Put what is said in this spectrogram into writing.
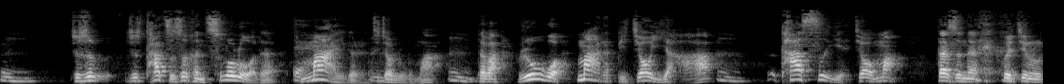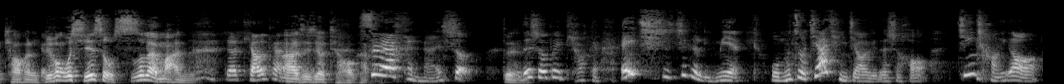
嗯，就是就是他只是很赤裸裸的对骂一个人，这叫辱骂，嗯对吧？如果骂的比较雅，嗯，他是也叫骂，但是呢 会进入调侃的。比方我写首诗来骂你叫调侃啊，这叫调侃。虽然很难受，对有的时候被调侃。哎，其实这个里面，我们做家庭教育的时候，经常要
